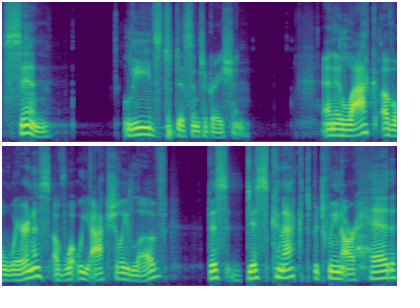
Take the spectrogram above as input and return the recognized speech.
Sin leads to disintegration. And a lack of awareness of what we actually love This disconnect between our head,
